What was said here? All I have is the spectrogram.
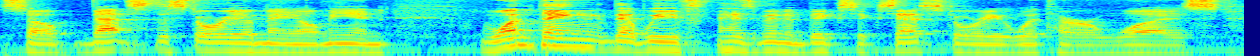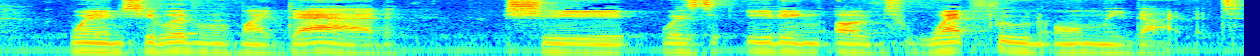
So that's the story of Naomi. And one thing that we've has been a big success story with her was when she lived with my dad. She was eating a wet food only diet,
